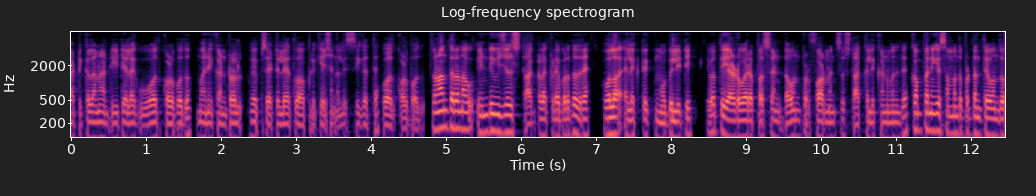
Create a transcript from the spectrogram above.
ಆರ್ಟಿಕಲ್ ಅನ್ನ ಡೀಟೇಲ್ ಆಗಿ ಓದ್ಕೊಳ್ಬಹುದು ಮನಿ ಕಂಟ್ರೋಲ್ ವೆಬ್ಸೈಟ್ ಅಲ್ಲಿ ಅಥವಾ ಅಪ್ಲಿಕೇಶನ್ ಅಲ್ಲಿ ಸಿಗುತ್ತೆ ಓದ್ಕೊಳ್ಬಹುದು ಸೊ ನಂತರ ನಾವು ಇಂಡಿವಿಜುವಲ್ ಸ್ಟಾಕ್ಗಳ ಕಡೆ ಬರೋದಾದ್ರೆ ಓಲಾ ಎಲೆಕ್ಟ್ರಿಕ್ ಮೊಬಿಲಿಟಿ ಇವತ್ತು ಎರಡೂವರೆ ಪರ್ಸೆಂಟ್ ಡೌನ್ ಪರ್ಫಾರ್ಮೆನ್ಸ್ ಸ್ಟಾಕ್ ಅಲ್ಲಿ ಕಂಡು ಬಂದಿದೆ. ಕಂಪನಿಗೆ ಸಂಬಂಧಪಟ್ಟಂತೆ ಒಂದು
